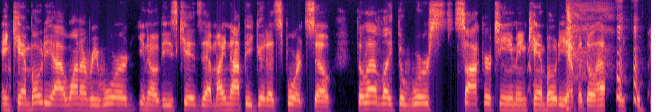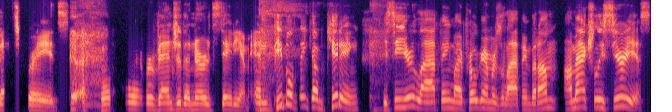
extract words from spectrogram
in Cambodia, I want to reward, you know, these kids that might not be good at sports. So they'll have like the worst soccer team in Cambodia, but they'll have like the best grades. Revenge of the Nerd Stadium. And people think I'm kidding. You see, you're laughing. My programmers are laughing, but I'm I'm actually serious.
